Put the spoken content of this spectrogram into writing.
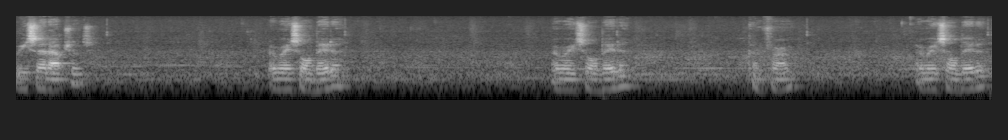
Reset Options. Erase all data. Erase all data. Confirm. Erase all data.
